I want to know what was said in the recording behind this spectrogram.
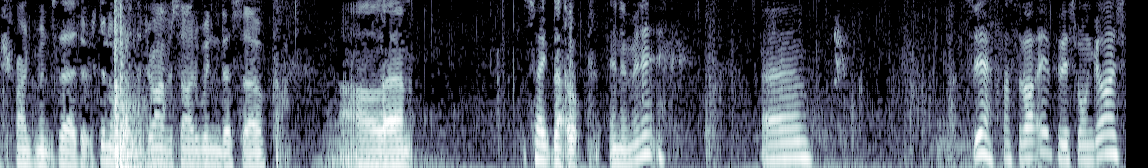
fragments there, so it's going to want the driver's side window, so I'll um, take that up in a minute. Um, so yeah, that's about it for this one, guys.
